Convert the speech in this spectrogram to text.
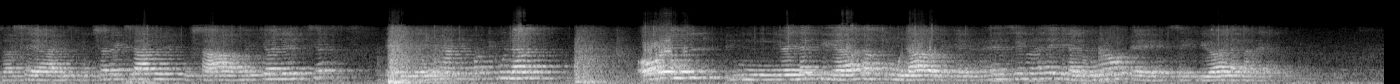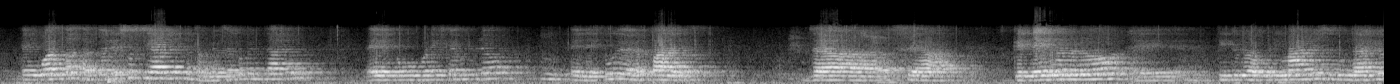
ya sea la inscripción a exámenes, cursados o equivalencias, de un año en particular, o el nivel de actividad acumulado que tiene, es decir, desde que el alumno eh, se inscribió a la carrera. En cuanto a factores sociales, que también se comentaron, eh, como por ejemplo el estudio de los padres, ya sea que tengan o no eh, título primario, secundario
